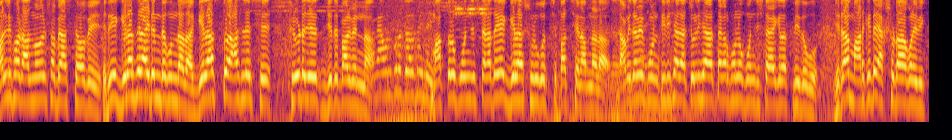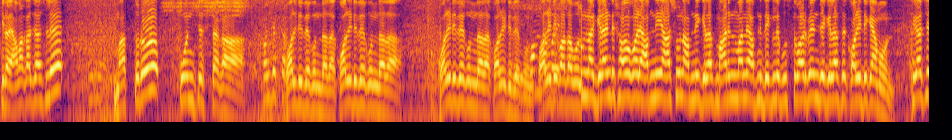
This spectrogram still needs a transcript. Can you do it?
অনলি ফর রাজমহল সবে আসতে হবে। এদিকে গ্লাসের আইটেম দেখুন দাদা গ্লাস তো আসলে সে ফেরোটে যেতে পারবেন না। মানে মাত্র পঞ্চাশ টাকা থেকে গ্লাস শুরু করছে পাচ্ছেন আপনারা। দামি দামি ফোন তিরিশ হাজার চল্লিশ হাজার টাকার ফোনও পঞ্চাশ টাকা গ্লাস দিয়ে দেবো। যেটা মার্কেটে একশো টাকা করে বিক্রি হয়। আমার কাছে আসলে মাত্র পঞ্চাশ টাকা। কোয়ালিটি দেখুন দাদা কোয়ালিটি দেখুন দাদা। কোয়ালিটি দেখুন দাদা কোয়ালিটি দেখুন। কোয়ালিটি কথা বলুন। না গ্যারান্টি সহকারে আপনি আসুন আপনি গ্লাস মারেন মানে আপনি দেখলে বুঝতে পারবেন যে গ্লাসের কোয়ালিটি কেমন। ঠিক আছে?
